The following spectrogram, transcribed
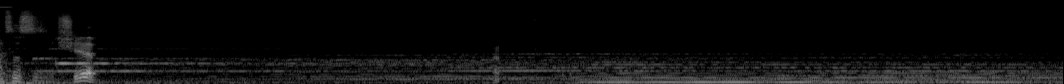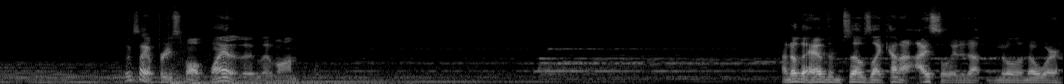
This as a ship. Looks like a pretty small planet they live on. I know they have themselves like kind of isolated out in the middle of nowhere.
